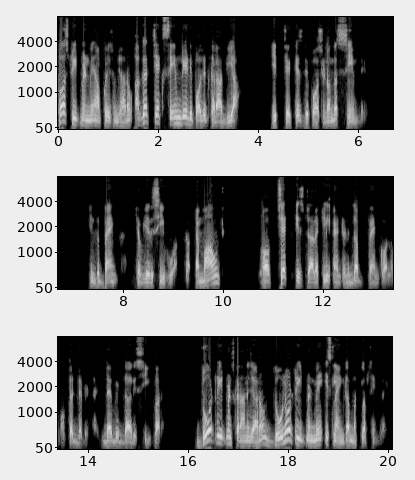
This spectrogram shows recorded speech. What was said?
फ़र्स्ट ट्रीटमेंट में आपको ये समझा रहा हूँ, अगर चेक सेम डे डिपॉजिट करा दिया if cheque is deposit on the same day in the bank जब ये रिसीव हुआ the amount of cheque is directly entered in the bank column of the debit debit the receiver दो ट्रीटमेंट्स कराने जा रहा हूँ, दोनों ट्रीटमेंट में इस लाइन का मतलब सेम रहेगा।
